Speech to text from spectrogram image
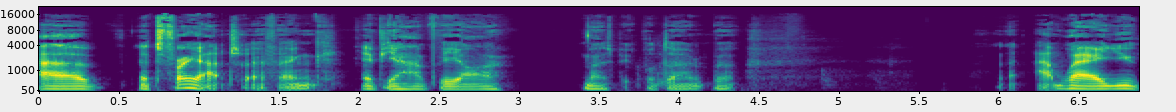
Uh, it's free actually, I think, if you have VR. Most people don't, but where you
